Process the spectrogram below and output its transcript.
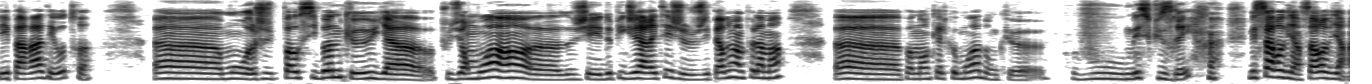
les, parades et autres. Euh, bon, je suis pas aussi bonne qu'il y a plusieurs mois. Hein. Euh, depuis que j'ai arrêté, j'ai perdu un peu la main euh, pendant quelques mois, donc vous m'excuserez. Mais ça revient, ça revient.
